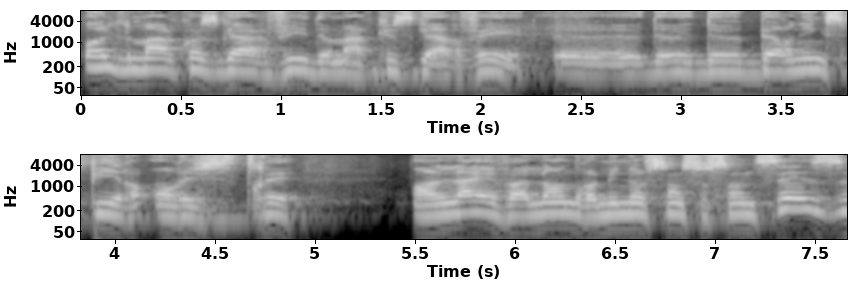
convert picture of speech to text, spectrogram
Old Marcus Garvey de Marcus Garvey, euh, de, de Burning Spear, enregistré en live à Londres en 1976,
